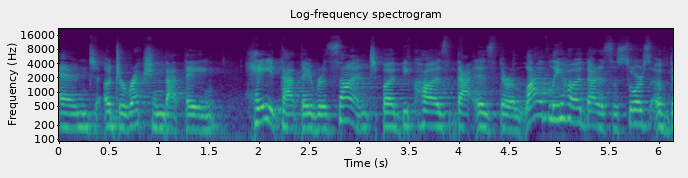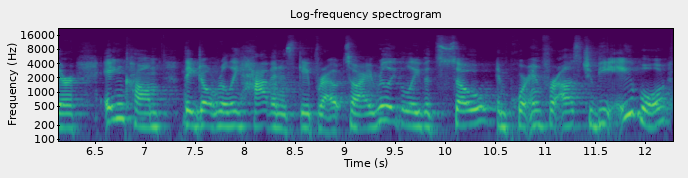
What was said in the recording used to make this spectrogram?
and a direction that they hate, that they resent, but because that is their livelihood, that is the source of their income, they don't really have an escape route. So I really believe it's so important for us to be able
